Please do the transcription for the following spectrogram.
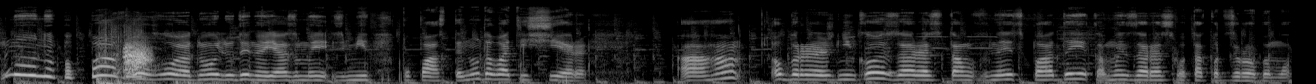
Ну, не попав. Ого, одну людину я зміг попасти. Ну, давайте ще. Ага, обережненько, зараз там вниз падає, а ми зараз отак от зробимо.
